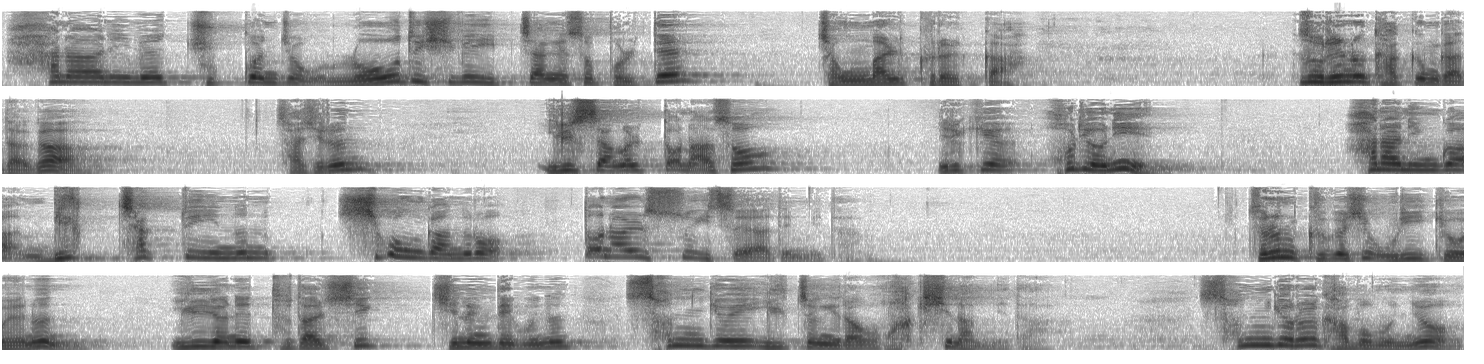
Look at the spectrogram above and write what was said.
하나님의 주권적 로드십의 입장에서 볼 때 정말 그럴까? 그래서 우리는 가끔 가다가 사실은 일상을 떠나서 이렇게 호련히 하나님과 밀착되어 있는 시공간으로 떠날 수 있어야 됩니다. 저는 그것이 우리 교회는 1년에 두 달씩 진행되고 있는 선교의 일정이라고 확신합니다. 선교를 가보면요.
